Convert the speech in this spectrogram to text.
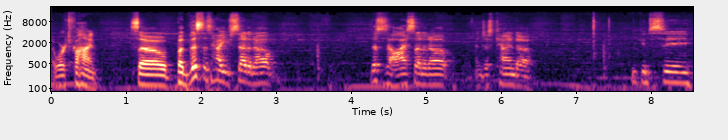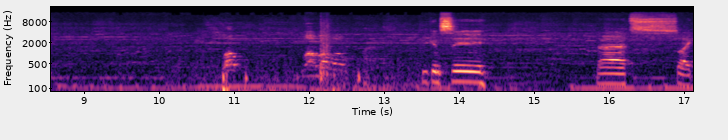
It worked fine. So, but this is how you set it up. This is how I set it up, and just kind of. You can see. Whoa. Whoa, whoa, whoa. You can see that's like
